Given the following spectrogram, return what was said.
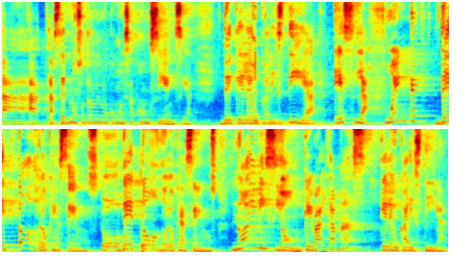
a- a hacer nosotros mismos como esa conciencia de que la Eucaristía es la fuente de todo lo que hacemos. Todo. de todo lo que hacemos. No hay misión que valga más que la Eucaristía.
